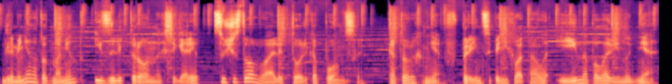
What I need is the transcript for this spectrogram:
Для меня на тот момент из электронных сигарет существовали только понсы – которых мне в принципе не хватало и на половину дня.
